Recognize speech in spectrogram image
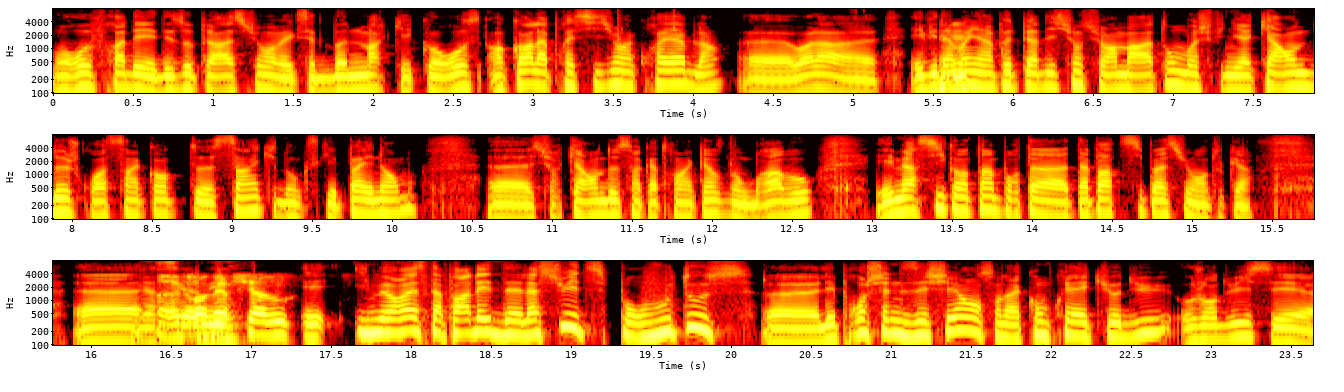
on refera des, des, opérations avec cette bonne marque qui est Coros. Encore la précision incroyable. Hein. Euh, voilà. Euh, évidemment, il y a un peu de perdition sur un marathon. Moi, je finis à 42, je crois 55, donc ce qui est pas énorme euh, sur 42 195. Donc bravo et merci Quentin pour ta, ta participation en tout cas. Euh, merci, à merci, à vous. Et il me reste à parler de la suite pour vous tous. Euh, les prochaines échéances, on a compris avec Yodu. Aujourd'hui, c'est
